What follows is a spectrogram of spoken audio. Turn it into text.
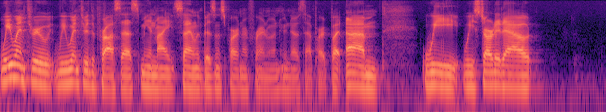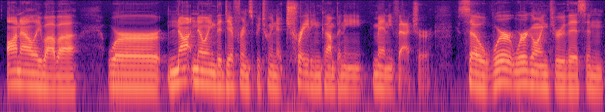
we went through we went through the process. Me and my silent business partner, for anyone who knows that part. But um, we we started out on Alibaba. We're not knowing the difference between a trading company manufacturer. So we're we're going through this and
